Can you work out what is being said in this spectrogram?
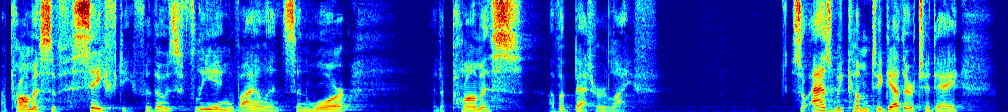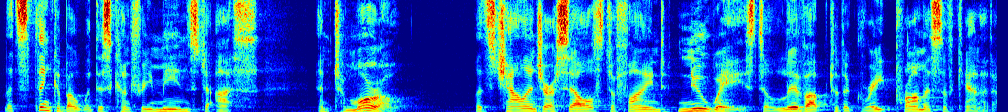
a promise of safety for those fleeing violence and war, and a promise of a better life. So as we come together today, let's think about what this country means to us. And tomorrow, let's challenge ourselves to find new ways to live up to the great promise of Canada.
